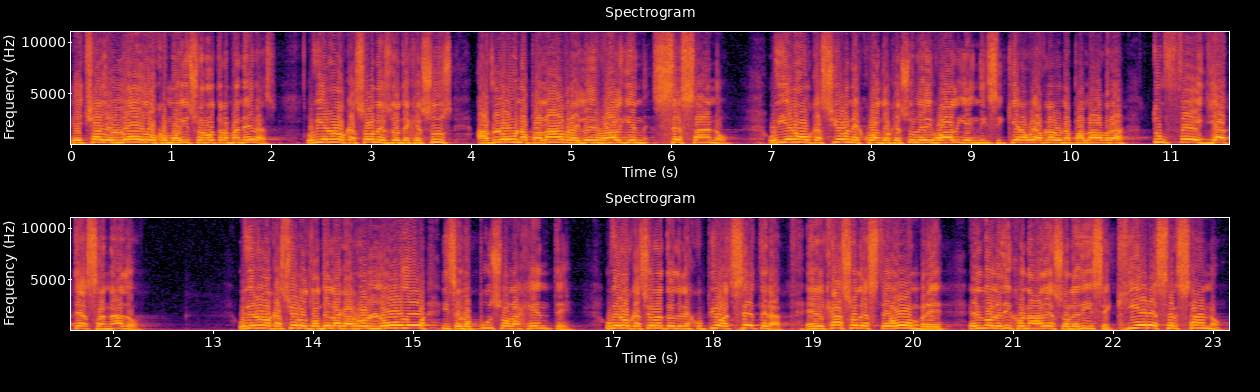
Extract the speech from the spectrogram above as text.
echado lodo como hizo en otras maneras. Hubieron ocasiones donde Jesús habló una palabra y le dijo a alguien, sé sano. Hubieron ocasiones cuando Jesús le dijo a alguien, ni siquiera voy a hablar una palabra, tu fe ya te ha sanado. Hubieron ocasiones donde él agarró lodo y se lo puso a la gente. Hubieron ocasiones donde le escupió, etcétera. En el caso de este hombre, él no le dijo nada de eso, le dice, ¿quieres ser sano?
